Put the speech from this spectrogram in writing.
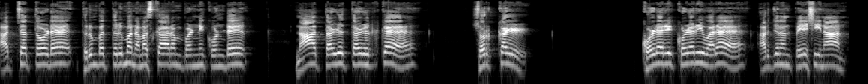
அச்சத்தோட திரும்ப திரும்ப நமஸ்காரம் பண்ணி கொண்டு நான் தழுத்தழுக்க சொற்கள் குழறி குழறி வர அர்ஜுனன் பேசினான்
